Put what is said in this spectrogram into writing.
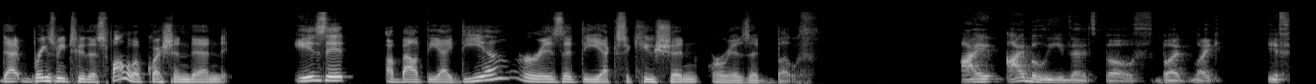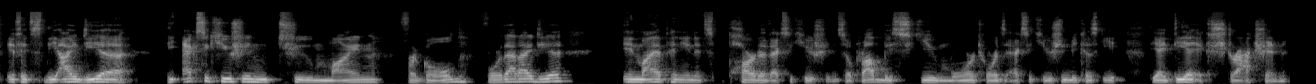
that brings me to this follow up question. Then, is it about the idea, or is it the execution, or is it both? I I believe that it's both, but like if if it's the idea, the execution to mine for gold for that idea in my opinion, it's part of execution. So probably skew more towards execution because the idea extraction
